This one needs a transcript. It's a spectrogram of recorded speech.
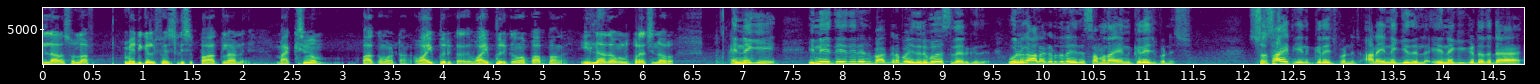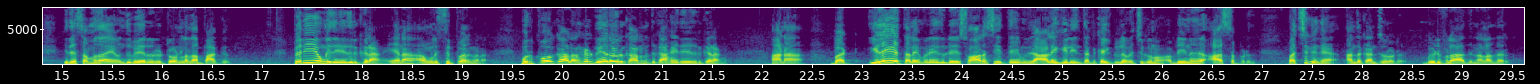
எல்லாரும் சொல்லலாம் மெடிக்கல் ஃபெசிலிட்டிஸ் பார்க்கலான்னு. மேக்ஸிமம் பார்க்க மாட்டாங்க. வாய்ப்பு இருக்காது. வாய்ப்பு இருக்கவங்க பார்ப்பாங்க. இல்லாதவங்களுக்கு பிரச்சனை வரும். இன்னைக்கு இன்னைய தேதியிலேருந்து பார்க்குறப்ப இது ரிவர்ஸில் இருக்குது. ஒரு காலகட்டத்தில் இது சமுதாயம் என்கரேஜ் பண்ணுச்சு. சொசைட்டி என்கரேஜ் பண்ணுச்சு. ஆனால் இன்னைக்கு இது இல்லை. இன்னைக்கு கிட்டத்தட்ட இதை சமுதாயம் வந்து வேறொரு டோனில் தான் பார்க்குது. பெரியவங்க இதை எதிர்க்கிறாங்க. ஏன்னா அவங்களை சிப்பாங்க முற்போக்காளர்கள் வேறொரு காரணத்துக்காக இதை எதிர்க்கிறாங்க. ஆனால் பட் இளைய தலைமுறை இதனுடைய சுவாரஸ்யத்தையும் இது அழகிலையும் தன் கைக்குள்ளே வச்சுக்கணும் அப்படின்னு ஆசைப்படுது. வச்சுக்கோங்க அந்த கண்ட்ரோலோட பியூட்டிஃபுல்லாக அது நல்லா தான் இருக்கும்.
